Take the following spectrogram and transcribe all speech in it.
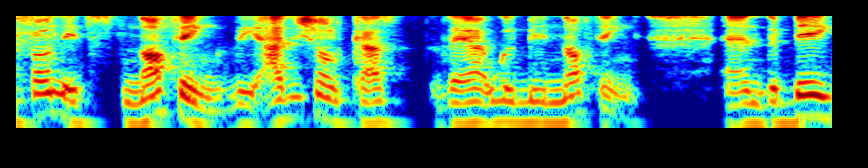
iPhone, it's nothing. The additional cost there will be nothing, and the big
